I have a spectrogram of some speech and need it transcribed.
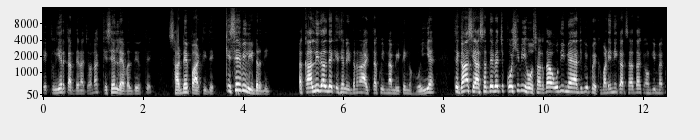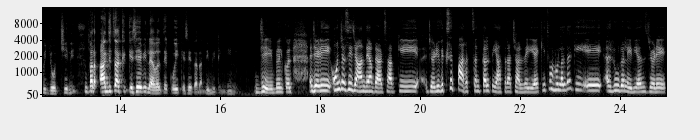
ਇਹ ਕਲੀਅਰ ਕਰ ਦੇਣਾ ਚਾਹੁੰਦਾ ਕਿਸੇ ਲੈਵਲ ਦੇ ਉੱਤੇ ਸਾਡੇ ਪਾਰਟੀ ਦੇ ਕਿਸੇ ਵੀ ਲੀਡਰ ਦੀ ਅਕਾਲੀ ਦਲ ਦੇ ਕਿਸੇ ਲੀਡਰ ਨਾਲ ਅੱਜ ਤੱਕ ਕੋਈ ਨਾ ਮੀਟਿੰਗ ਹੋਈ ਹੈ। ਤੇ ਗਾਂ ਸਿਆਸਤ ਦੇ ਵਿੱਚ ਕੁਝ ਵੀ ਹੋ ਸਕਦਾ ਉਹਦੀ ਮੈਂ ਅੱਜ ਕੋਈ ਭਵਿੱਖਬਾਣੀ ਨਹੀਂ ਕਰ ਸਕਦਾ ਕਿਉਂਕਿ ਮੈਂ ਕੋਈ ਜੋਤਸ਼ੀ ਨਹੀਂ। ਪਰ ਅੱਜ ਤੱਕ ਕਿਸੇ ਵੀ ਲੈਵਲ ਤੇ ਕੋਈ ਕਿਸੇ ਤਰ੍ਹਾਂ ਦੀ ਮੀਟਿੰਗ ਨਹੀਂ ਹੋਈ। ਜੀ ਬਿਲਕੁਲ। ਜਿਹੜੀ ਉਂਝ ਅਸੀਂ ਜਾਣਦੇ ਹਾਂ ਬਰਾੜ ਸਾਹਿਬ ਕਿ ਜਿਹੜੀ ਵਿਕਸਿਤ ਭਾਰਤ ਸੰਕਲਪ ਯਾਤਰਾ ਚੱਲ ਰਹੀ ਹੈ ਕਿ ਤੁਹਾਨੂੰ ਲੱਗਦਾ ਕਿ ਇਹ ਰੂਰਲ ਏਰੀਆਜ਼ ਜਿਹੜੇ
